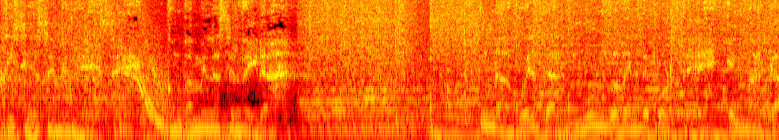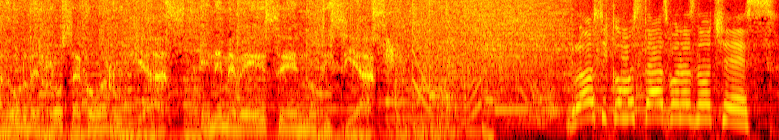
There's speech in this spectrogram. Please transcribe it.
Noticias MBS con Pamela Cerdeira. Una vuelta al mundo del deporte. El marcador de Rosa Covarrubias en MBS Noticias. Rosy, ¿cómo estás? Buenas noches.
